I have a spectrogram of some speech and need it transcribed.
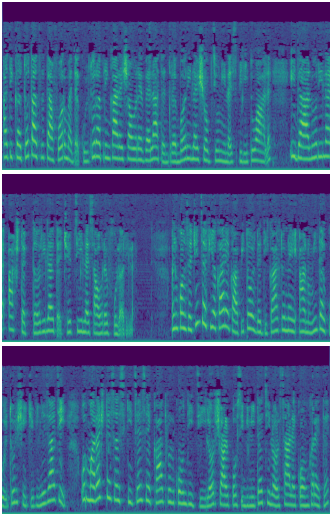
adică tot atâtea forme de cultură prin care și-au revelat întrebările și opțiunile spirituale, idealurile, așteptările, decepțiile sau refulările. În consecință, fiecare capitol dedicat unei anumite culturi și civilizații urmărește să schițeze cadrul condițiilor și al posibilităților sale concrete,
